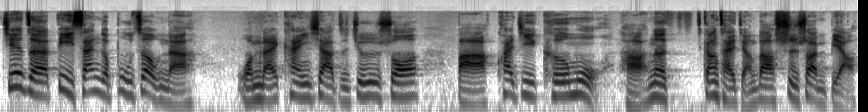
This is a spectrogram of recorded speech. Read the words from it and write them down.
接着第三个步骤呢，我们来看一下子，就是说把会计科目，好，那刚才讲到试算表，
